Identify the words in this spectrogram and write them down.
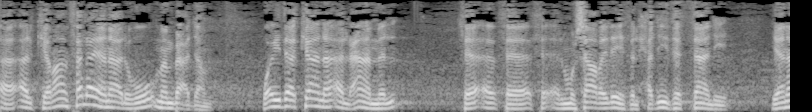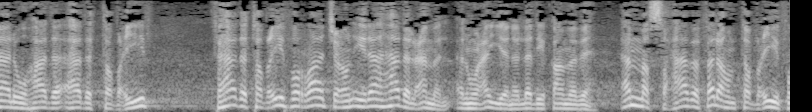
الكرام فلا يناله من بعدهم. وإذا كان العامل المشار إليه في الحديث الثاني. ينال هذا هذا التضعيف. فهذا تضعيف راجع إلى هذا العمل المعين الذي قام به. أما الصحابة فلهم تضعيف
